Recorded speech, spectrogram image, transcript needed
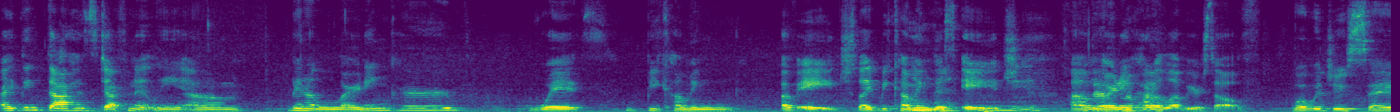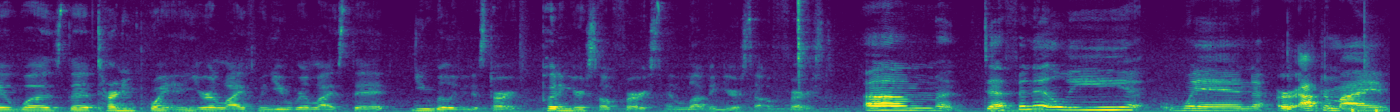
I think that has definitely um, been a learning curve with becoming of age, like becoming this age, um, learning how to love yourself. What would you say was the turning point in your life when you realized that you really need to start putting yourself first and loving yourself first? Um, definitely when or after my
